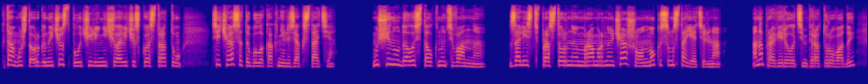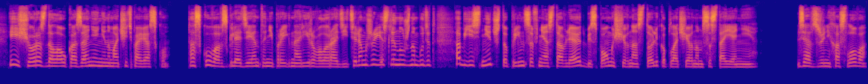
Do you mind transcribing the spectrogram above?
к тому, что органы чувств получили нечеловеческую остроту. Сейчас это было как нельзя кстати. Мужчину удалось толкнуть в ванную. Залезть в просторную мраморную чашу он мог и самостоятельно. Она проверила температуру воды и еще раз дала указание не намочить повязку. Тоску во взгляде Энтони проигнорировала родителям же, если нужно будет, объяснит, что принцев не оставляют без помощи в настолько плачевном состоянии. Взяв с жениха слово,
